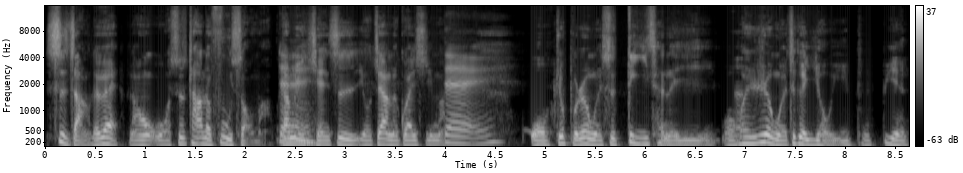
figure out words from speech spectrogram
市长对不对？然后我是他的副手嘛，他们以前是有这样的关系嘛？对，我就不认为是第一层的意义，我会认为这个友谊不变，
